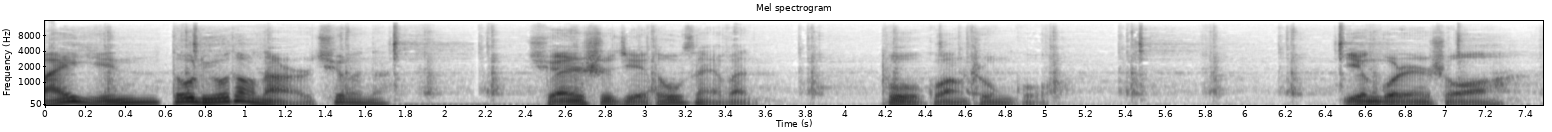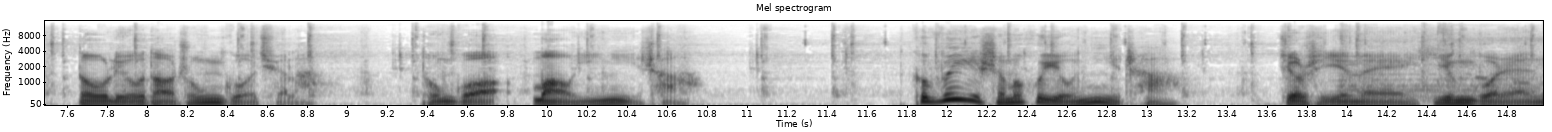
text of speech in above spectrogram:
白银都流到哪儿去了呢？全世界都在问，不光中国。英国人说都流到中国去了，通过贸易逆差。可为什么会有逆差？就是因为英国人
